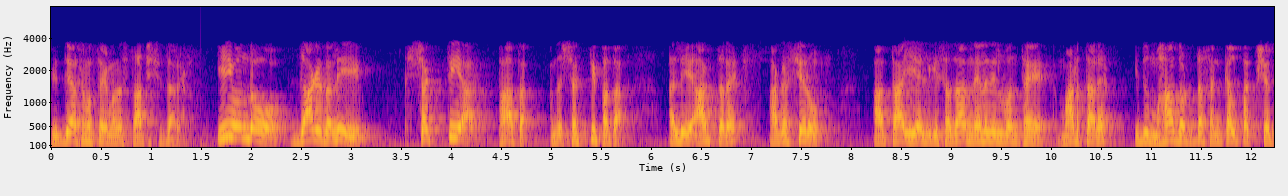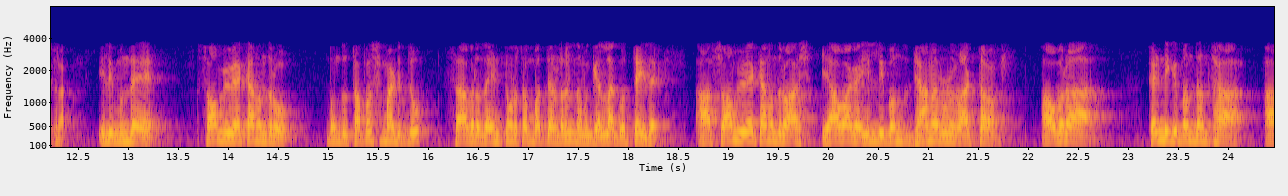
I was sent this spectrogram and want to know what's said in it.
ವಿದ್ಯಾಸಂಸ್ಥೆಗಳನ್ನು ಸ್ಥಾಪಿಸಿದ್ದಾರೆ. ಈ ಒಂದು ಜಾಗದಲ್ಲಿ ಶಕ್ತಿಯ ಪಾತ, ಅಂದರೆ ಶಕ್ತಿ ಪಥ ಅಲ್ಲಿ ಆಗ್ತಾರೆ. ಅಗಸ್ಯರು ಆ ತಾಯಿ ಅಲ್ಲಿಗೆ ಸದಾ ನೆಲೆ ನಿಲ್ಲುವಂತೆ ಮಾಡ್ತಾರೆ. ಇದು ಮಹಾ ದೊಡ್ಡ ಸಂಕಲ್ಪ ಕ್ಷೇತ್ರ. ಇಲ್ಲಿ ಮುಂದೆ ಸ್ವಾಮಿ ವಿವೇಕಾನಂದರು ಬಂದು ತಪಸ್ಸು ಮಾಡಿದ್ದು ಸಾವಿರದ ಎಂಟುನೂರ ತೊಂಬತ್ತೆರಡರಲ್ಲಿ ನಮಗೆಲ್ಲ ಗೊತ್ತೇ ಇದೆ. ಆ ಸ್ವಾಮಿ ವಿವೇಕಾನಂದರು ಯಾವಾಗ ಇಲ್ಲಿ ಬಂದು ಧ್ಯಾನರೂಢರಾಗ್ತಾರೋ ಅವರ ಕಣ್ಣಿಗೆ ಬಂದಂತಹ ಆ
